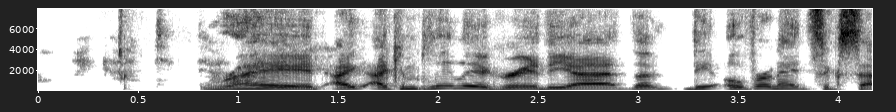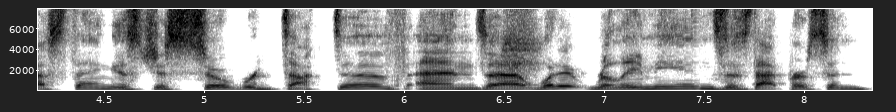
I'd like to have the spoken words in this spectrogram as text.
Oh my god, TikTok. Right. I, I completely agree. The uh the the overnight success thing is just so reductive. And uh what it really means is that person,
